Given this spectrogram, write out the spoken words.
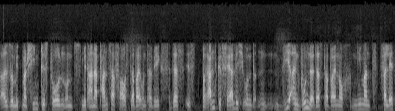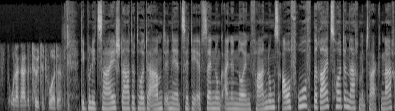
also mit Maschinenpistolen und mit einer Panzerfaust dabei unterwegs. Das ist brandgefährlich und wie ein Wunder, dass dabei noch niemand verletzt oder gar getötet wurde. Die Polizei startet heute Abend in der ZDF-Sendung einen neuen Fahndungsaufruf. Bereits heute Nachmittag nach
